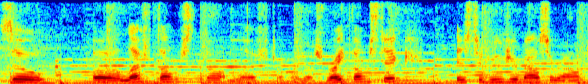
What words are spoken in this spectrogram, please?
so uh, left thumbs, not left, oh my gosh, right thumbstick is to move your mouse around.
